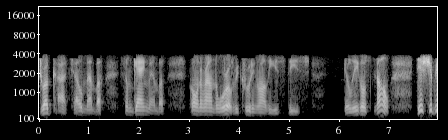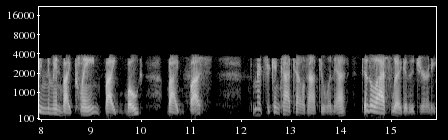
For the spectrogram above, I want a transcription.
drug cartel member, some gang member going around the world recruiting all these these illegals. No, they're shipping them in by plane, by boat, by bus. The Mexican cartels aren't doing that. They're the last leg of the journey.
